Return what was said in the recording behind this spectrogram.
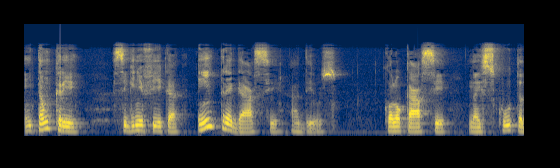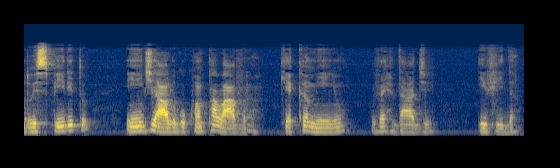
Então, crer significa entregar-se a Deus, colocar-se na escuta do Espírito e em diálogo com a palavra que é caminho, verdade e vida.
